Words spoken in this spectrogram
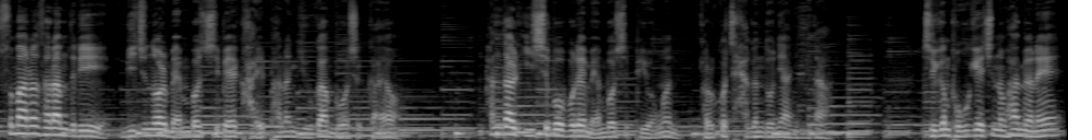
수많은 사람들이 미즈놀 멤버십에 가입하는 이유가 무엇일까요? 한 달 25불의 멤버십 비용은 결코 작은 돈이 아닙니다. 지금 보고 계시는 화면에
